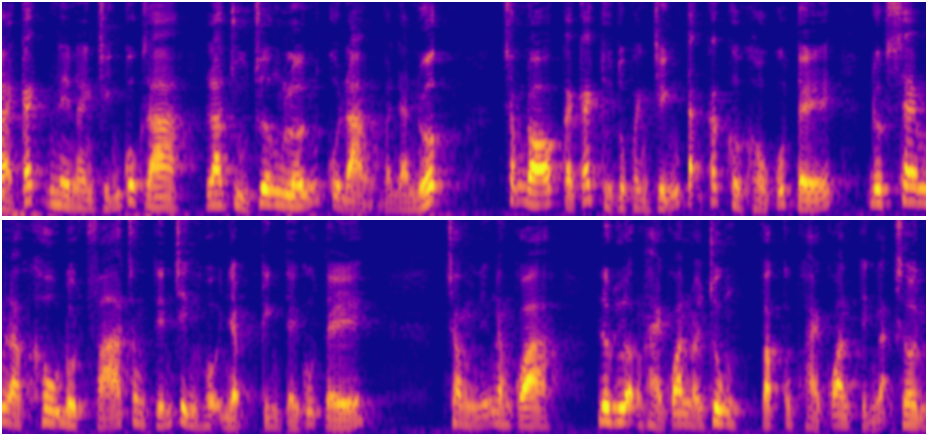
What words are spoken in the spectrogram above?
Cải cách nền hành chính quốc gia là chủ trương lớn của Đảng và Nhà nước. Trong đó, cải cách thủ tục hành chính tại các cửa khẩu quốc tế được xem là khâu đột phá trong tiến trình hội nhập kinh tế quốc tế. Trong những năm qua, lực lượng hải quan nói chung và Cục Hải quan tỉnh Lạng Sơn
